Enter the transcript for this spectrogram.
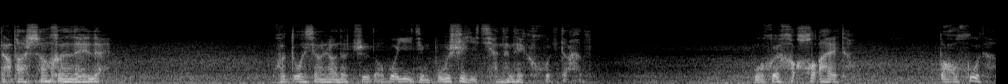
哪怕伤痕累累。我多想让他知道，我已经不是以前的那个混蛋了。我会好好爱他，保护他，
